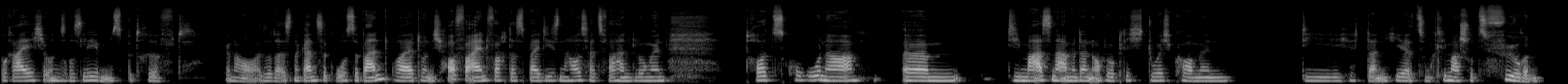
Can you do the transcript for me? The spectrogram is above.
Bereich unseres Lebens betrifft. Genau, also da ist eine ganze große Bandbreite und ich hoffe einfach, dass bei diesen Haushaltsverhandlungen trotz Corona ähm, die Maßnahmen dann auch wirklich durchkommen, die dann hier zum Klimaschutz führen.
